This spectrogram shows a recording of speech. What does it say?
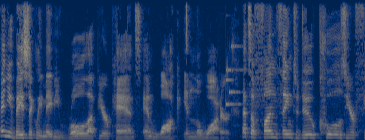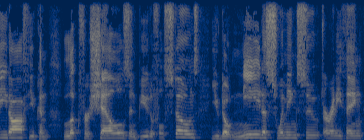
and you basically maybe roll up your pants and walk in the water. That's a fun thing to do, cools your feet off. You can look for shells and beautiful stones. You don't need a swimming suit or anything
